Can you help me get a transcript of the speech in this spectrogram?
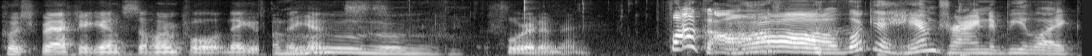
push back against the harmful negative against Florida men. Fuck off. Oh, look at him trying to be like,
